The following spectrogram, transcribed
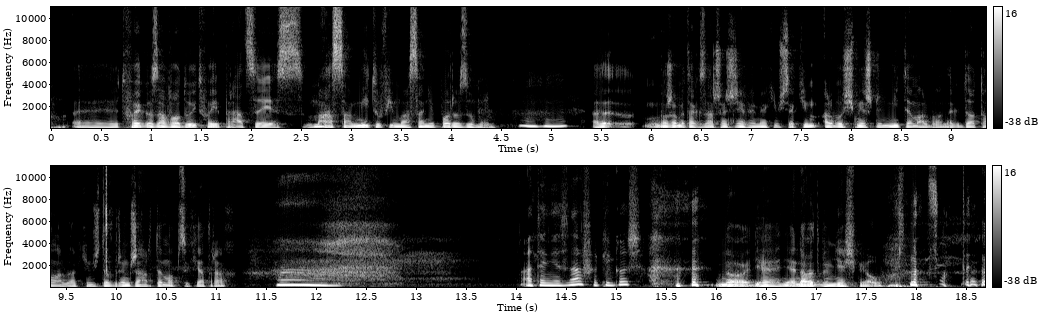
yy, twojego zawodu i twojej pracy jest masa mitów i masa nieporozumień. Mhm. Ale możemy tak zacząć, nie wiem, jakimś takim albo śmiesznym mitem, albo anegdotą, albo jakimś dobrym żartem o psychiatrach? A ty nie znasz jakiegoś? No nie, nie, nawet bym nie śmiał. No co ty?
